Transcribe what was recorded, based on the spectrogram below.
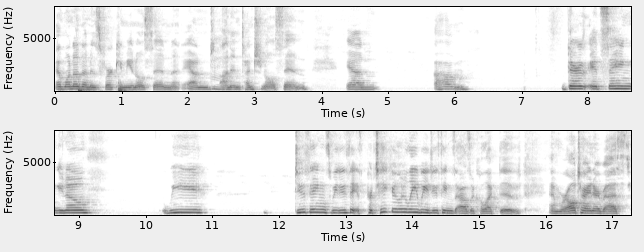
and one of them is for communal sin and mm. unintentional sin and um there's it's saying you know we do things we do things particularly we do things as a collective and we're all trying our best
